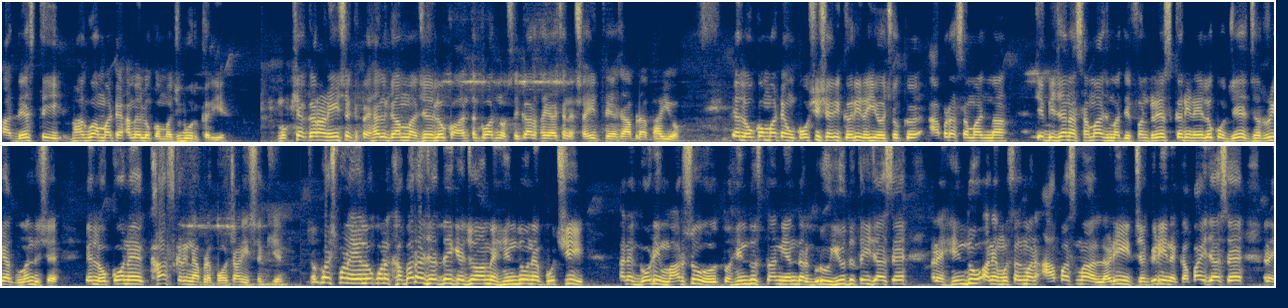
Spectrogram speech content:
આ દેશથી ભાગવા માટે અમે લોકો મજબૂર કરીએ. મુખ્ય કારણ એ છે કે પહેલગામમાં જે લોકો આતંકવાદનો શિકાર થયા છે અને શહીદ થયા છે આપણા ભાઈઓ, એ લોકો માટે હું કોશિશ એવી કરી રહ્યો છું કે આપણા સમાજમાં કે બીજાના સમાજમાંથી ફંડ રેઝ કરીને એ લોકો જે જરૂરિયાતમંદ છે, એ લોકોને ખાસ કરીને આપણે પહોંચાડી શકીએ. ચોક્કસપણે એ લોકોને ખબર જ હતી કે જો અમે હિન્દુને પૂછી અને ગોળી મારશું તો હિન્દુસ્તાનની અંદર ગૃહ યુદ્ધ થઈ જશે અને હિન્દુ અને મુસલમાન આપસમાં લડી ઝઘડીને કપાઈ જશે અને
